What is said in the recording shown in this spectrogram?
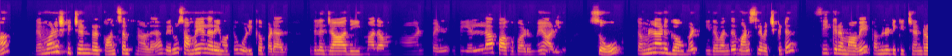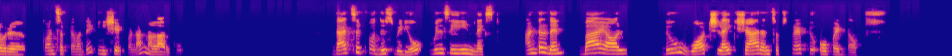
டெமாலிஷ் கிச்சன்ற கான்செப்ட்னால வெறும் சமையலறை மட்டும் ஒழிக்கப்படாது. இதில் ஜாதி மதம் ஆண் பெண் இப்படி எல்லா பாகுபாடுமே அழியும். ஸோ தமிழ்நாடு கவர்மெண்ட் இதை வந்து மனசில் வச்சுக்கிட்டு சீக்கிரமாகவே கம்யூனிட்டி கிச்சன்ற ஒரு கான்செப்டை வந்து இனிஷியேட் பண்ணால் நல்லாயிருக்கும் That's it for this video. We'll see you next. Until then, bye all. Do watch, like, share, and subscribe to Open Talks.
